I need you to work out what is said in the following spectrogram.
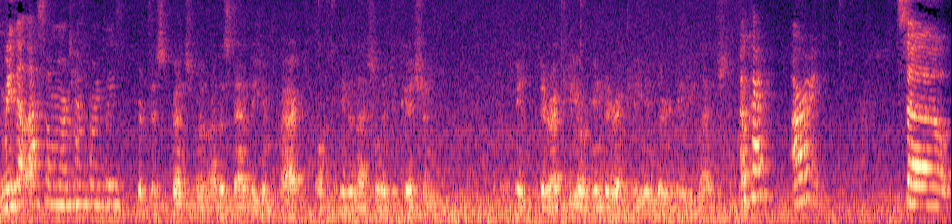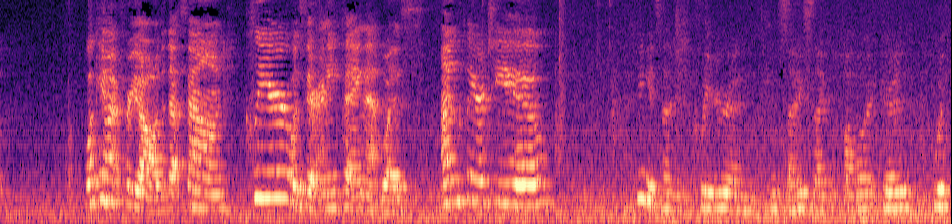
Read that last one more time for me, please. Participants will understand the impact of international education directly or indirectly in their daily lives. Okay, all right. So, what came up for y'all? Did that sound clear? Was there anything that was unclear to you? I think it sounded clear and concise, and I could follow it good. With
